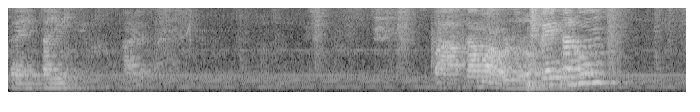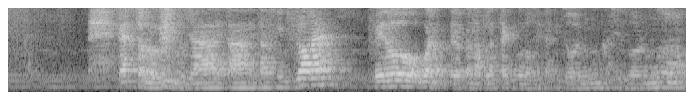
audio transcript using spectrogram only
31 euros. Ahí está pasamos a los Loropetalum, que esto es lo mismo, ya están, sin flores, pero bueno, creo que es una planta que conoce casi todo el mundo, casi todo el mundo, ¿no?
